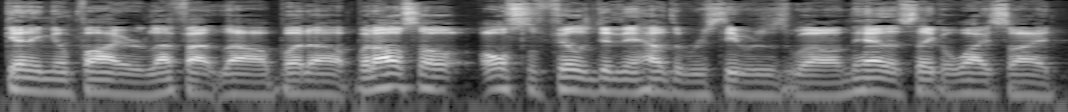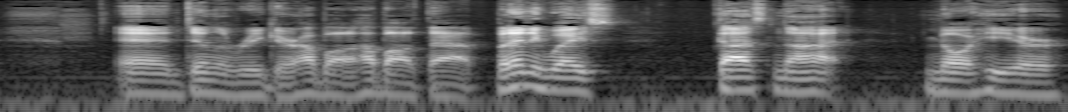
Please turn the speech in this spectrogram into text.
getting him fired, laugh out loud. But uh, but also also Philly didn't have the receivers as well. They had Arcega-Whiteside and Jalen Reagor. How about how about that? But anyways, that's not nor here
